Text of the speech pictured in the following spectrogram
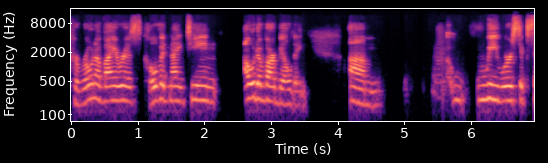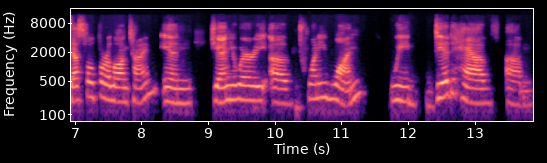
coronavirus, COVID 19 out of our building. Um, we were successful for a long time. In January of 21, we did have um,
